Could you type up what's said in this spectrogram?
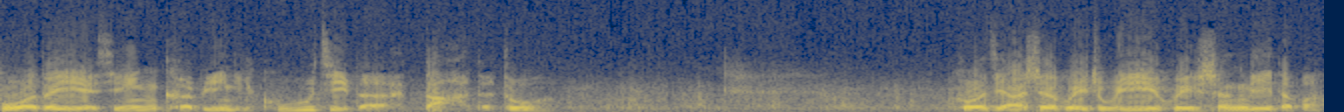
我的野心可比你估计的大得多。国家社会主义会胜利的吧？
